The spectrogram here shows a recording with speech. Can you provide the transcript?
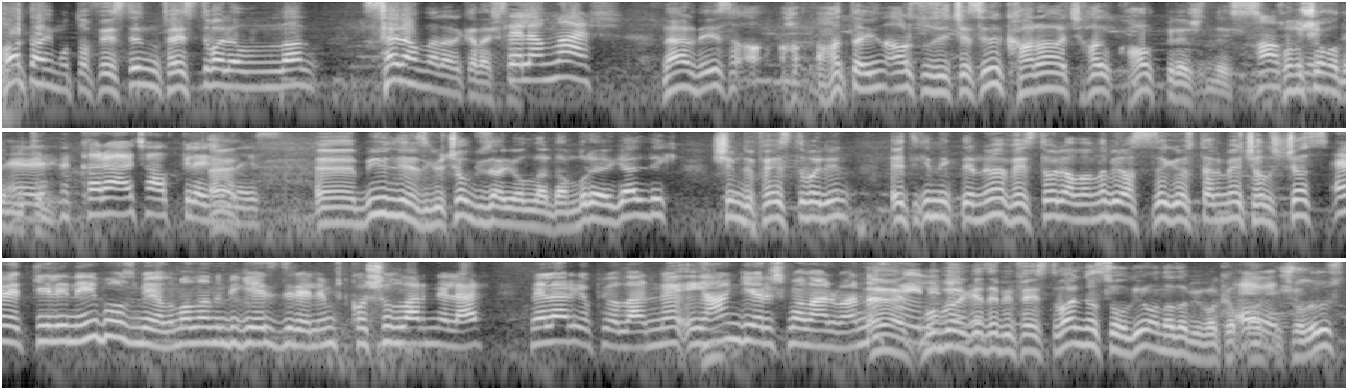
Hatay Motofest'in festival alanından selamlar arkadaşlar. Selamlar. Neredeyiz? Ha- Ha- Hatay'ın Arsuz ilçesinin Karaağaç Halk, Halk plajındayız. Halk Konuşamadım plajı, türlü. evet. Karaağaç Halk plajındayız. Ee, bildiğiniz gibi çok güzel yollardan buraya geldik. Şimdi festivalin etkinliklerini ve festival alanını biraz size göstermeye çalışacağız. Evet geleneği bozmayalım. Alanı bir gezdirelim. Koşullar neler? Neler yapıyorlar? Ne hangi yarışmalar var? Nasıl evet bu bölgede bir festival nasıl oluyor ona da bir bakıp Evet. bakmış oluruz.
